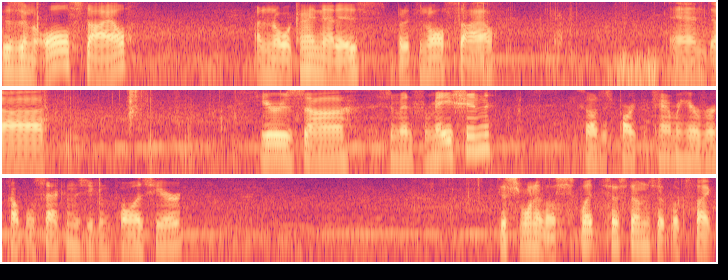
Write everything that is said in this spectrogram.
This is an all style. I don't know what kind that is, but it's an all style. And uh, here's uh, some information. So I'll just park the camera here for a couple seconds. You can pause here. This is one of those split systems. It looks like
